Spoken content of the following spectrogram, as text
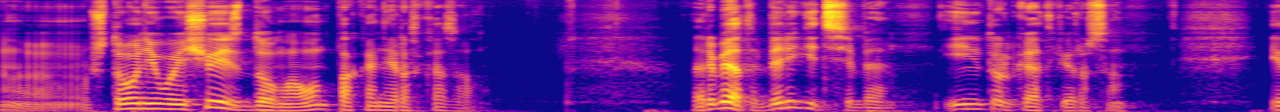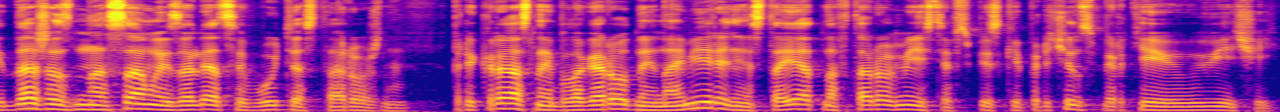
Э, что у него еще есть дома, он пока не рассказал. Ребята, берегите себя. И не только от вируса. И даже на самоизоляции будьте осторожны. Прекрасные благородные намерения стоят на втором месте в списке причин смертей и увечий.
